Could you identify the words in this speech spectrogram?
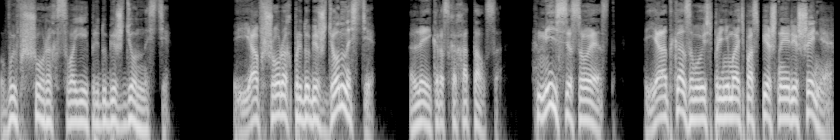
Вы в шорах своей предубежденности. — Я в шорах предубежденности? — Лейк расхохотался. — Миссис Уэст, я отказываюсь принимать поспешные решения,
